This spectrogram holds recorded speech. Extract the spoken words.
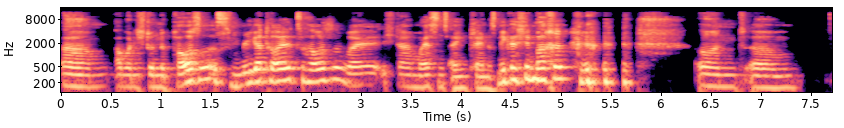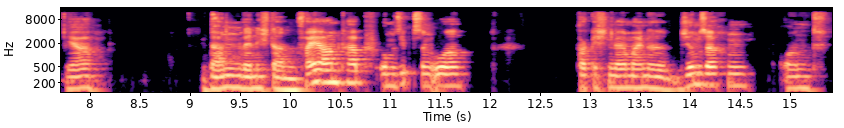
Ähm, aber die Stunde Pause ist mega toll zu Hause, weil ich da meistens ein kleines Nickerchen mache. Und ähm, ja, dann, wenn ich dann Feierabend habe um 17 Uhr, packe ich schnell meine Gym-Sachen und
